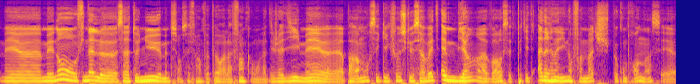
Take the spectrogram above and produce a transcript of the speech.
Mais, euh, mais non, au final, euh, ça a tenu, même si on s'est fait un peu peur à la fin, comme on l'a déjà dit. Mais euh, apparemment, c'est quelque chose que Servette aime bien, avoir cette petite adrénaline en fin de match. Je peux comprendre. hein, c'est, euh,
